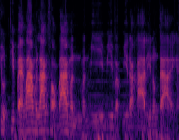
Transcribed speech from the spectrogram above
จุดที่แปลงร่างเป็นร่างสองได้มันมันมีมีแบบมีราคาที่ต้องจ่ายไง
